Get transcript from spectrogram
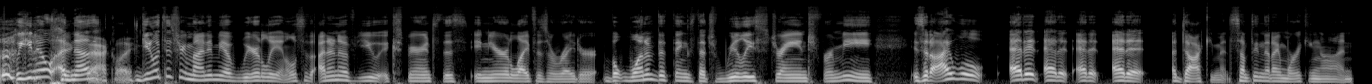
Yeah. Well, you know, another, Exactly. you know what this reminded me of weirdly, and Elizabeth, I don't know if you experienced this in your life as a writer, but one of the things that's really strange for me is that I will edit, edit, edit, edit a document, something that I'm working on,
